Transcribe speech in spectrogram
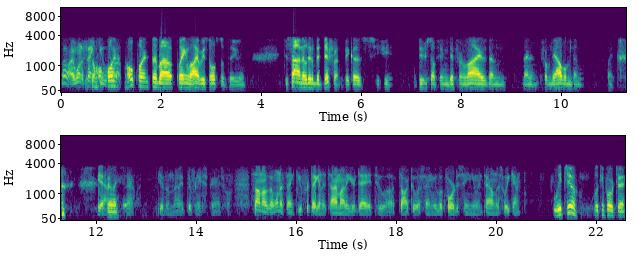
Well, I want to thank the whole you. point uh, the whole point about playing live is also to to sound a little bit different because if you do something different live than than from the album then like, Yeah, Really? Yeah. Give them a different experience. Well, Silenoz, I want to thank you for taking the time out of your day to uh, talk to us, and we look forward to seeing you in town this weekend. we too looking forward to it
